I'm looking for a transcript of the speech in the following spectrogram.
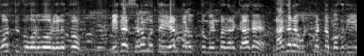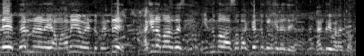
கோர்ட்டுக்கு வருபவர்களுக்கும் மிக சிரமத்தை ஏற்படுத்தும் என்பதற்காக நகர உட்பட்ட பகுதியிலே பேருந்து நிலையம் அமைய வேண்டும் என்று அகில பாரத இந்து மகாசபா கேட்டுக்கொள்கிறது. நன்றி வணக்கம்.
